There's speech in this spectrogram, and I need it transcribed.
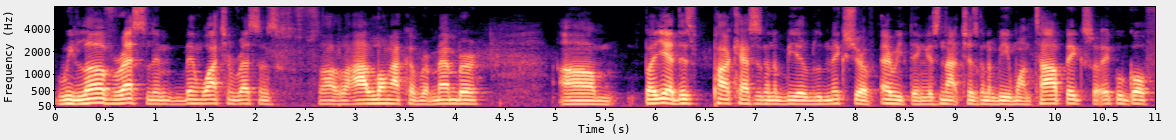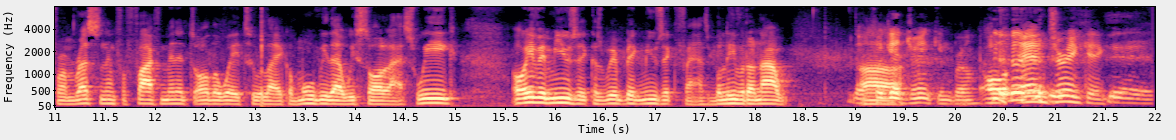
we love wrestling been watching wrestling for how long i could remember um, but yeah this podcast is going to be a mixture of everything it's not just going to be one topic so it could go from wrestling for five minutes all the way to like a movie that we saw last week or even music because we're big music fans believe it or not Don't uh, forget drinking, bro. oh and drinking Yeah.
